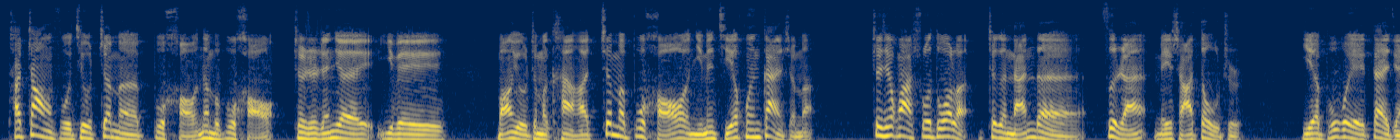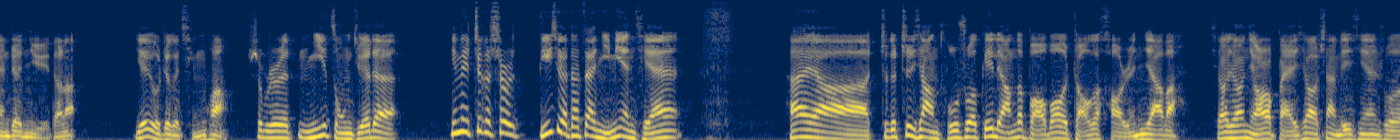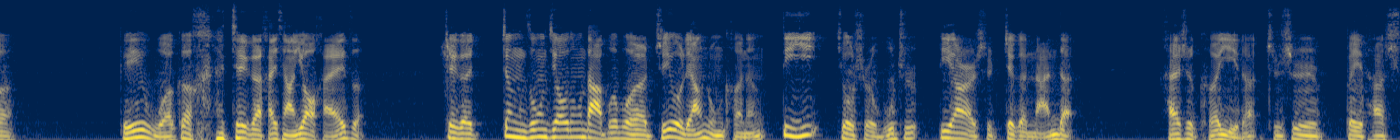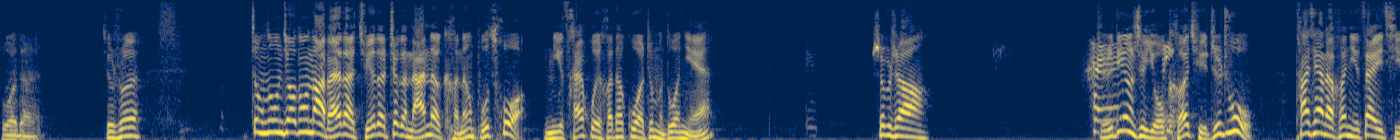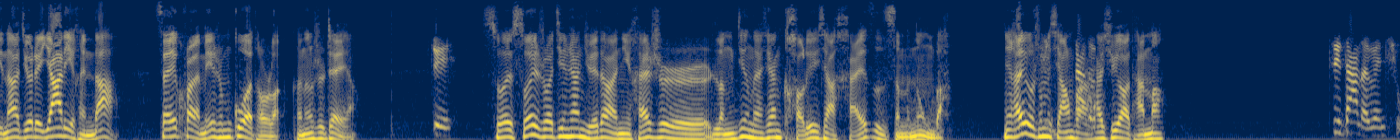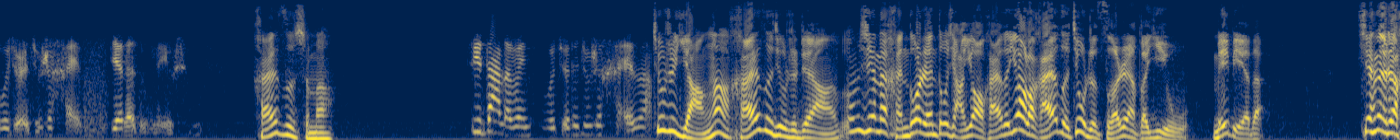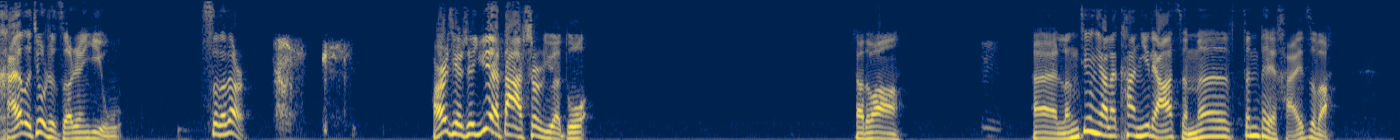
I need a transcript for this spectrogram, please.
她丈夫就这么不好那么不好，这是人家一位网友这么看哈，这么不好，你们结婚干什么？这些话说多了，这个男的自然没啥斗志，也不会待见这女的了，也有这个情况，是不是？你总觉得，因为这个事儿的确他在你面前，哎呀，这个志向图说给两个宝宝找个好人家吧。小小鸟百孝善为先说，给我个 这个还想要孩子，这个。正宗胶东大饽饽只有两种可能：第一就是无知，第二是这个男的还是可以的，只是被他说的，就是说，正宗交通大白的觉得这个男的可能不错，你才会和他过这么多年，是不是啊？指定是有可取之处。他现在和你在一起呢，觉得压力很大，在一块儿也没什么过头了，可能是这样。对。所以，所以说，金山觉得你还是冷静的，先考虑一下孩子怎么弄吧。你还有什么想法？还需要谈吗？最大的问题，我觉得就是孩子，别的都没有什么。孩子什么？最大的问题，我觉得就是孩子。就是养啊，孩子就是这样。我们现在很多人都想要孩子，要了孩子就是责任和义务，没别的。现在这孩子就是责任义务，四个字儿，而且是越大事儿越多。晓得吧？嗯。哎，冷静下来看你俩怎么分配孩子吧。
